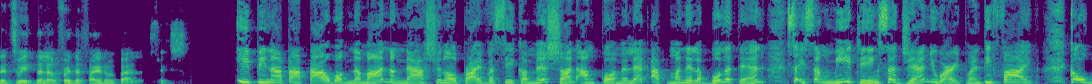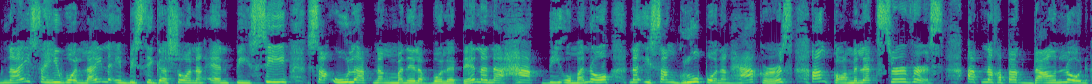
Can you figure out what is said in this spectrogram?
Let's wait na lang for the final ballot phase. Ipinatatawag naman ng National Privacy Commission ang COMELEC at Manila Bulletin sa isang meeting sa January 25. Kaugnay sa hiwalay na investigasyon ng NPC sa ulat ng Manila Bulletin na nahack di umano ng isang grupo ng hackers ang COMELEC servers at nakapag-download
